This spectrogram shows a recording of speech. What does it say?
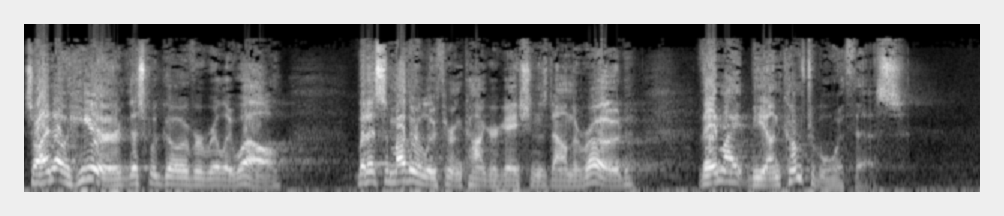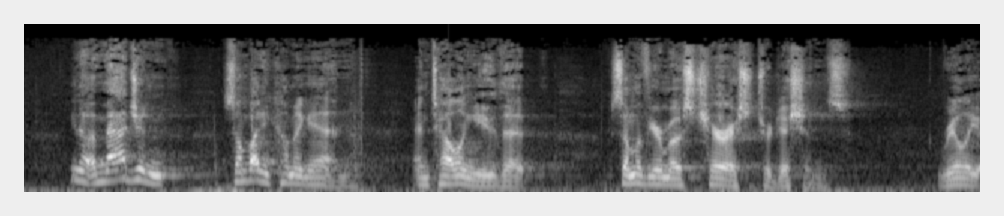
So I know here this would go over really well, but at some other Lutheran congregations down the road, they might be uncomfortable with this. You know, imagine somebody coming in and telling you that some of your most cherished traditions really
